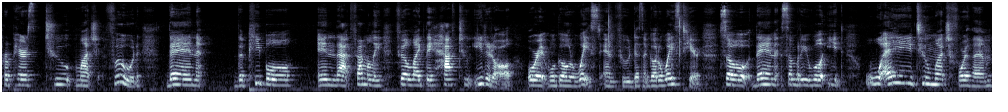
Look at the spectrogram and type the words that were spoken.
prepares too much food, then the people in that family feel like they have to eat it all or it will go to waste and food doesn't go to waste here. So then somebody will eat way too much for them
